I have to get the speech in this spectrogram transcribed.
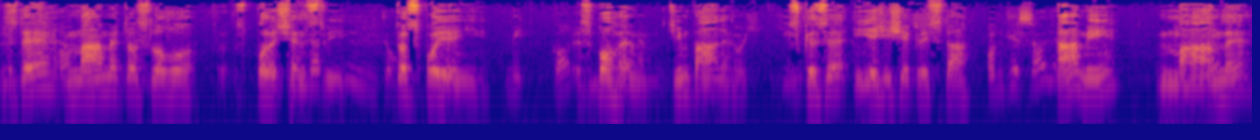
Zde máme to slovo společenství, to spojení s Bohem, tím pánem, skrze Ježíše Krista. A my máme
